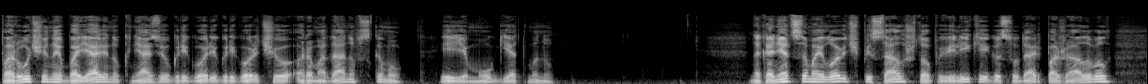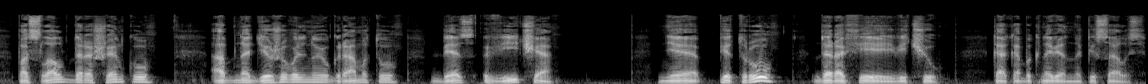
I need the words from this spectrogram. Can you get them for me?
поручены боярину князю Григорию Григорьевичу Рамадановскому и ему, Гетману. Наконец Самойлович писал, что великий государь пожаловал, послал к Дорошенку обнадеживальную грамоту без ВИЧа. Не Петру Дорофеевичу, как обыкновенно писалось,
